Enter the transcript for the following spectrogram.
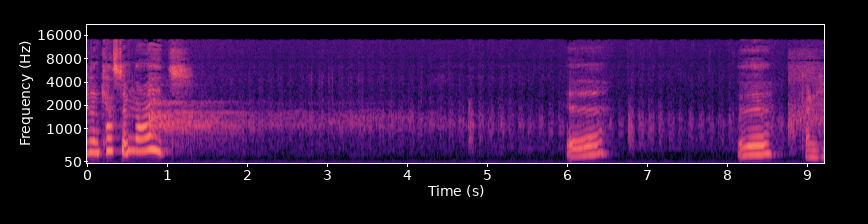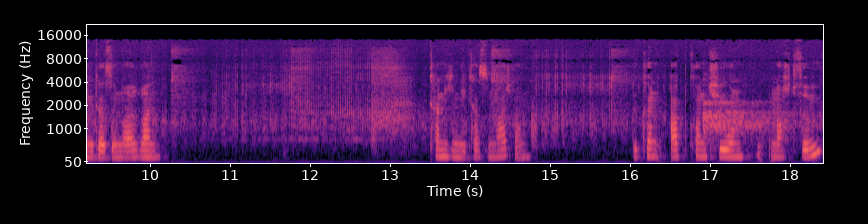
Will ein Custom Night. Äh. Äh. Kann ich in Custom Night ran? Kann ich in die Custom Night ran? Wir können ab Kontion Nacht 5.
